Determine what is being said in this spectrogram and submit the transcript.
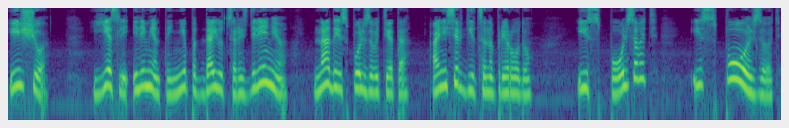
И еще, если элементы не поддаются разделению, надо использовать это, а не сердиться на природу. Использовать? Использовать!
